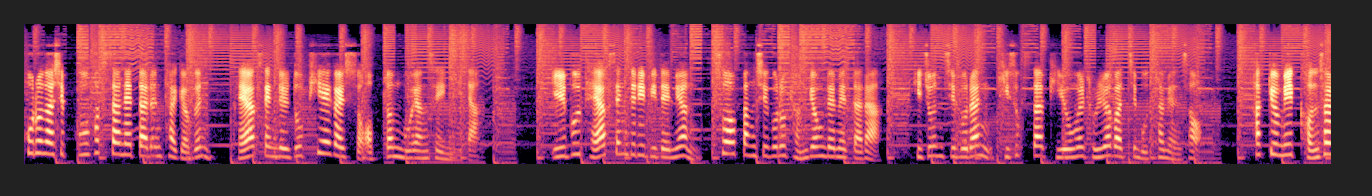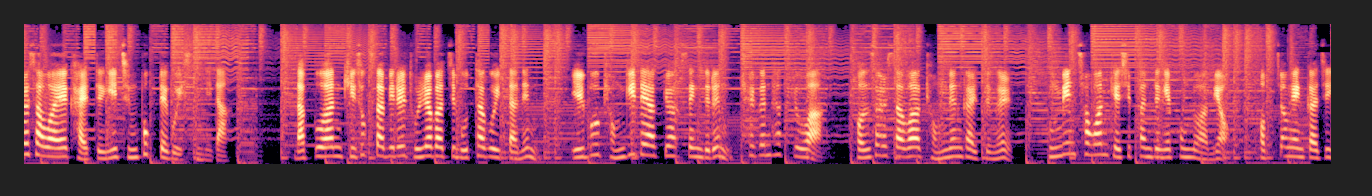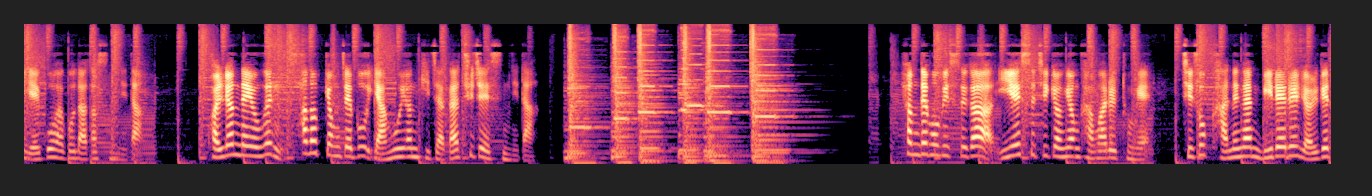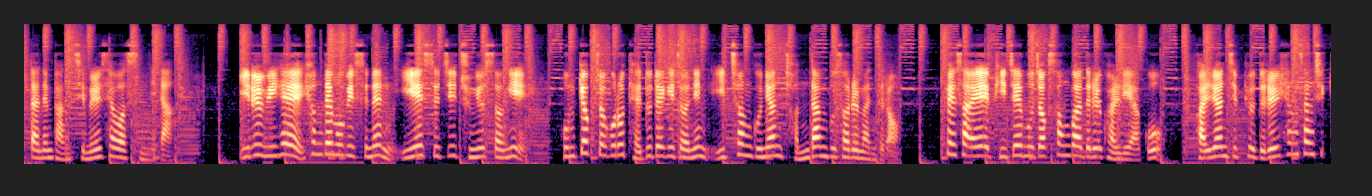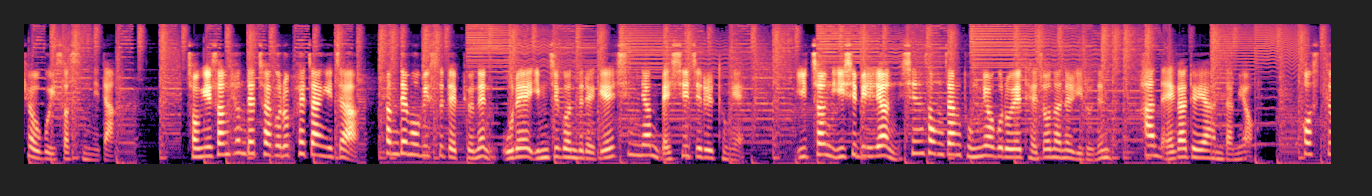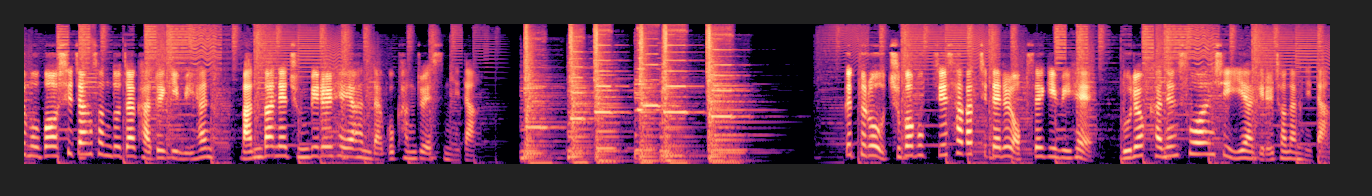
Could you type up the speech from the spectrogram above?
코로나19 확산에 따른 타격은 대학생들도 피해갈 수 없던 모양새입니다. 일부 대학생들이 비대면 수업 방식으로 변경됨에 따라 기존 지불한 기숙사 비용을 돌려받지 못하면서 학교 및 건설사와의 갈등이 증폭되고 있습니다. 납부한 기숙사비를 돌려받지 못하고 있다는 일부 경기대학교 학생들은 최근 학교와 건설사와 겪는 갈등을 국민청원 게시판 등에 폭로하며 법정행까지 예고하고 나섰습니다. 관련 내용은 산업경제부 양우현 기자가 취재했습니다. 현대모비스가 ESG 경영 강화를 통해 지속 가능한 미래를 열겠다는 방침을 세웠습니다. 이를 위해 현대모비스는 ESG 중요성이 본격적으로 대두되기 전인 2009년 전담 부서를 만들어 회사의 비재무적 성과들을 관리하고 관련 지표들을 향상시켜 오고 있었습니다. 정의선 현대차그룹 회장이자 현대모비스 대표는 올해 임직원들에게 신년 메시지를 통해 2021년 신성장 동력으로의 대전환을 이루는 한 애가 돼야 한다며 퍼스트무버 시장 선도자가 되기 위한 만반의 준비를 해야 한다고 강조했습니다. 끝으로 주거복지 사각지대를 없애기 위해 노력하는 수원시 이야기를 전합니다.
